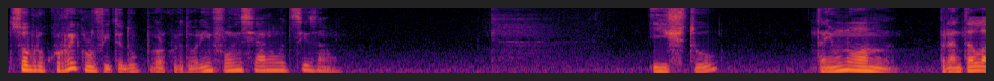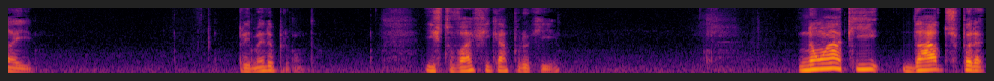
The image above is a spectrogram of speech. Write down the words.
sobre o currículo vitae do procurador influenciaram a decisão. Isto tem um nome perante a lei. Primeira pergunta. Isto vai ficar por aqui? Não há aqui dados para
